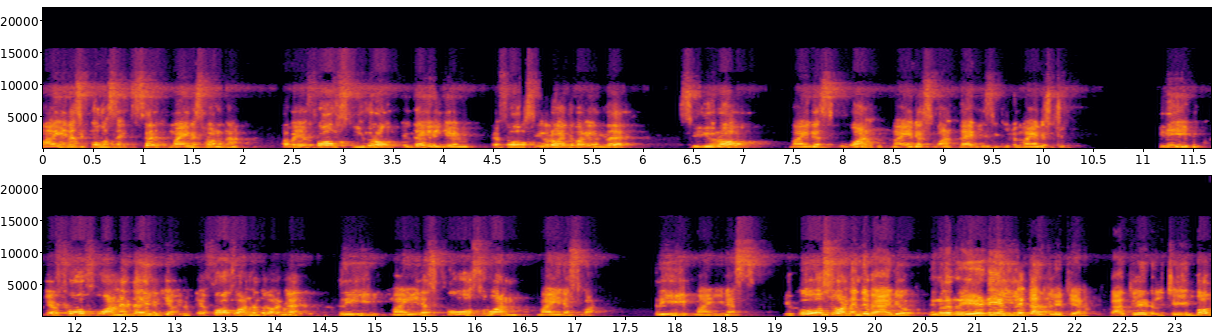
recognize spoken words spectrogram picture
minus cos x minus one ആണ്. അപ്പൊ എഫ് ഓഫ് സീറോ എന്തായിരിക്കും? എഫ് ഓഫ് സീറോ എന്ന് പറയുന്നത് zero minus one minus one that is equal to minus two ഇനി എഫ് ഓഫ് വൺ എന്തായിരിക്കും? എഫ് ഓഫ് വൺ എന്ന് പറഞ്ഞാൽ three minus cos one minus one three minus ഈ കോസ് വണ്ണിന്റെ വാല്യൂ നിങ്ങൾ റേഡിയനിൽ കാൽക്കുലേറ്റ് ചെയ്യണം. കാൽക്കുലേറ്ററിൽ ചെയ്യുമ്പോൾ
